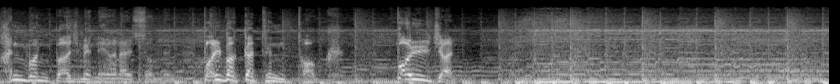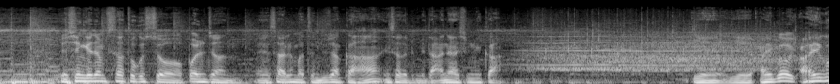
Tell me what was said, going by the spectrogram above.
한 번 빠지면 내안할 수 없는 뻘박 같은 토크 뻘전 예, 신개념 시사 토크쇼 뻘전 예, 사를 맡은 유 작가 인사드립니다. 안녕하십니까? 예, 예, 아이고, 아이고,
